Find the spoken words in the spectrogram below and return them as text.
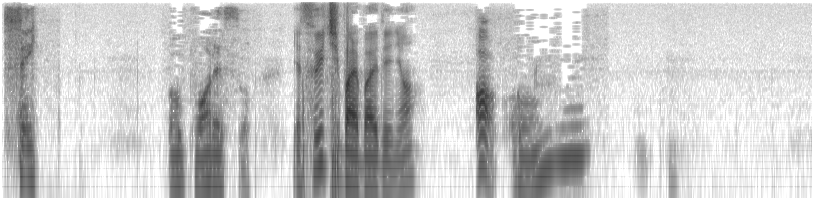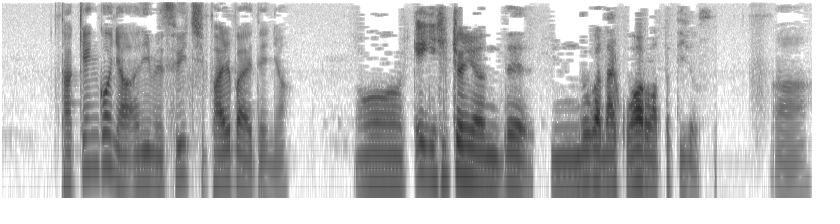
세이. 어, 부활했어. 야, 스위치 밟아야 되냐? 아, 음. 다깬 거냐? 아니면 스위치 밟아야 되냐? 어, 깨기 직전이었는데, 음, 누가 날 구하러 왔다 뒤졌어. 아,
